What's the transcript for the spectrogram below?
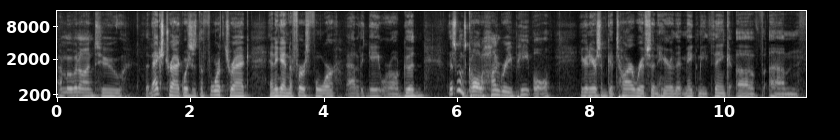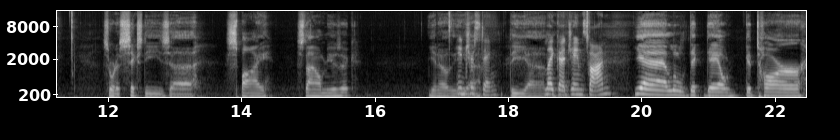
I'm moving on to the next track, which is the fourth track, and again, the first four out of the gate were all good. This one's called "Hungry People." You're going to hear some guitar riffs in here that make me think of um, sort of '60s uh, spy style music. You know the uh, Interesting. the um, like a James Bond. yeah, a little Dick Dale guitar,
